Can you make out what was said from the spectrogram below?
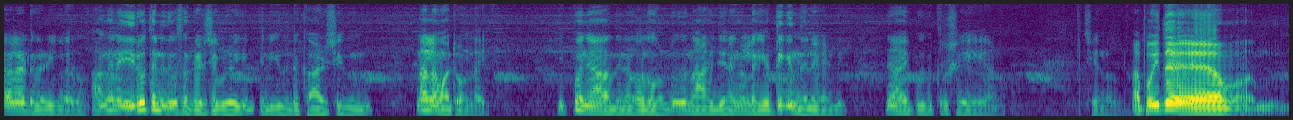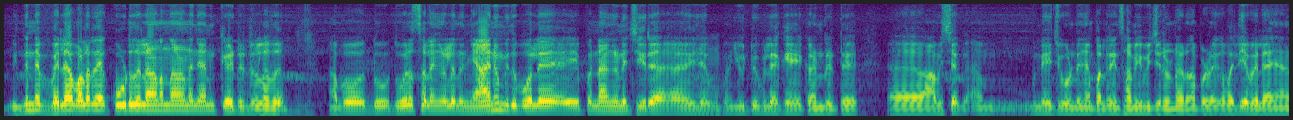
ഡാളായിട്ട് കഴിയുമായിരുന്നു അങ്ങനെ ഇരുപത്തഞ്ച് ദിവസം കഴിച്ചപ്പോഴേക്കും എനിക്ക് ഇതിന്റെ കാഴ്ചയിൽ നിന്ന് നല്ല മാറ്റം ഉണ്ടായി. ഇപ്പോൾ ഞാൻ അതിന് അതുകൊണ്ട് ഇത് ജനങ്ങളിലേക്ക് എത്തിക്കുന്നതിന് വേണ്ടി ഞാൻ ഇപ്പോൾ ഇത് കൃഷി ചെയ്യുകയാണ്. ചെയ്യുന്നത്. അപ്പോൾ ഇത് ഇതിന്റെ വില വളരെ കൂടുതലാണെന്നാണ് ഞാൻ കേട്ടിട്ടുള്ളത്. അപ്പോൾ ദൂ ദൂര സ്ഥലങ്ങളിൽ നിന്ന് ഞാനും ഇതുപോലെ ഈ പൊന്നാങ്കണ്ണി ചീര യൂട്യൂബിലൊക്കെ കണ്ടിട്ട് ആവശ്യം ഉന്നയിച്ചുകൊണ്ട് ഞാൻ പലരെയും സമീപിച്ചിട്ടുണ്ടായിരുന്നു. അപ്പോഴൊക്കെ വലിയ വില ഞാൻ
